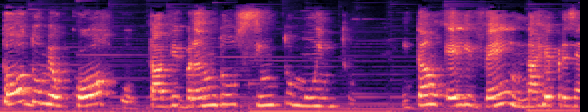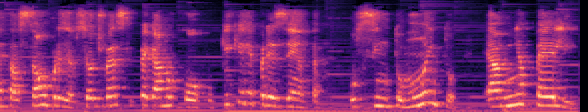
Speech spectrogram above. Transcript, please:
Todo o meu corpo está vibrando, sinto muito. Então, ele vem na representação, por exemplo, se eu tivesse que pegar no corpo, o que, que representa o sinto muito? É a minha pele.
